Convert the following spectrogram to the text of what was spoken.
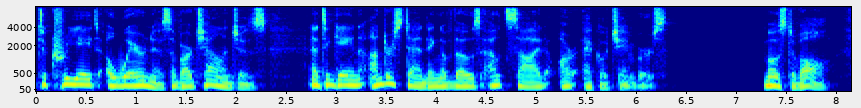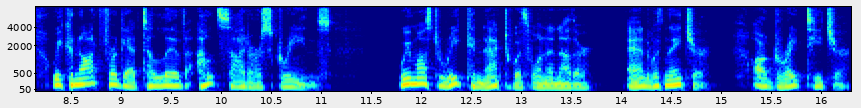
to create awareness of our challenges, and to gain understanding of those outside our echo chambers. Most of all, we cannot forget to live outside our screens. We must reconnect with one another and with nature, our great teacher.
